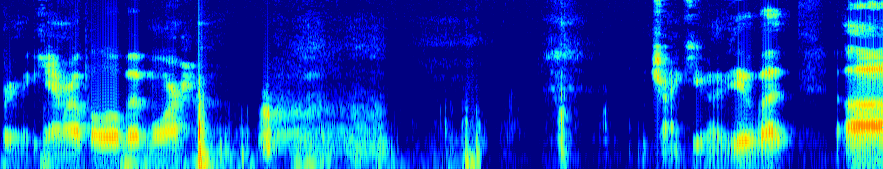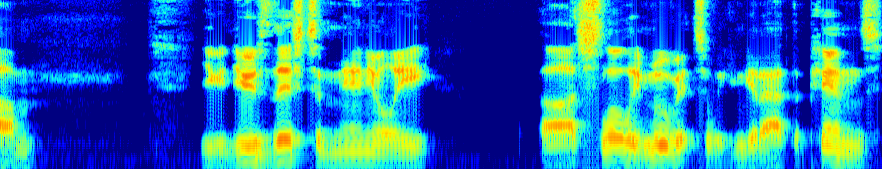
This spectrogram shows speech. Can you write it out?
bring the camera up a little bit more. Trying to keep my view, but you could use this to manually uh, slowly move it so we can get at the pins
